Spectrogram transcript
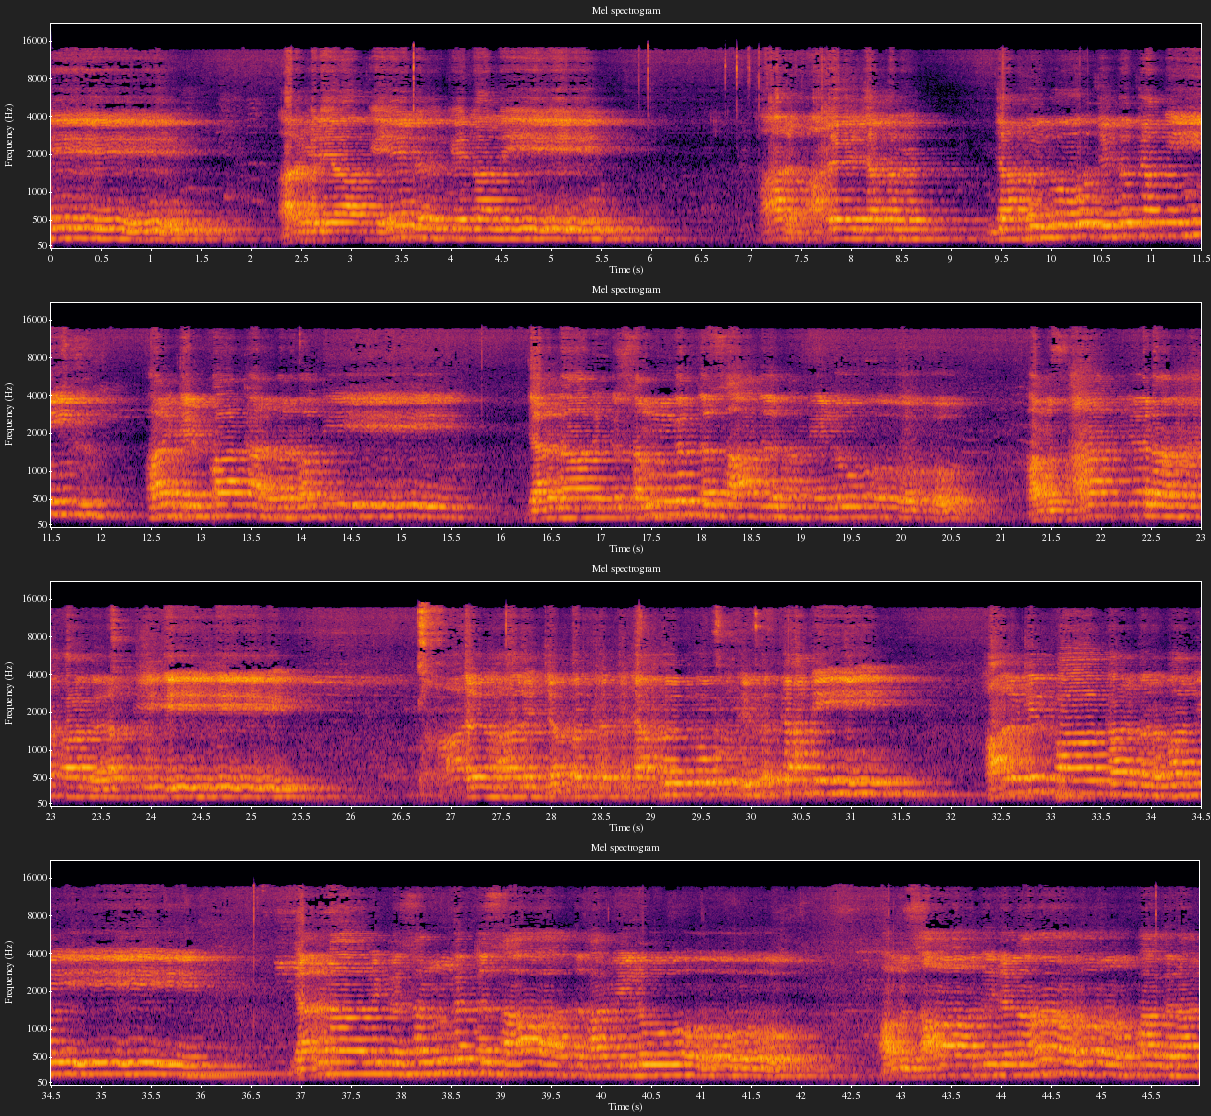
ਹਰ ਮਿਲਿਆ ਕੇਲ ਕੇ ਨਾਲੀ। ਹਰ ਹਰ ਜਪਨ, ਜਪ ਲੋ ਜਿਨ ਜਾਨੀ। ਹਰ ਕਿਰਪਾ ਕਰ ਬਰਵਾਦੀ ਜਨ ਨਾਨਕ ਸੰਗਤ ਸਾਧ ਹਮੇ ਲੋ ਹਮ ਸਾਜਨਾ ਪਗ ਰੱਖੀ ਹਰ ਹਰ ਜਪਤ ਜਪ ਲੋ ਜਿਨ ਜਾਨੀ ਹਰ ਕਿਰਪਾ ਕਰ ਬਰਵਾਦੀ ਜਨ ਨਾਨਕ ਸੰਗਤ ਸਾਧ ਹਮੇ ਹਮ ਸਾਧ ਜਨਾ ਪਗਰਾਲੀ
